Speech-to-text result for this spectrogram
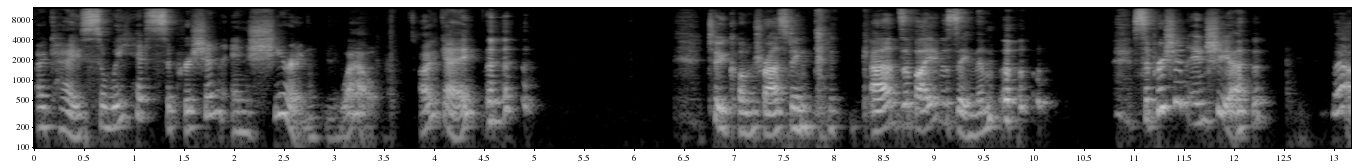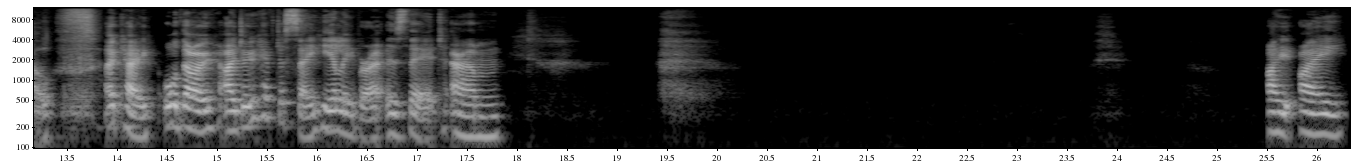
Okay, so we have suppression and sharing. Wow. Okay. Two contrasting cards if I ever seen them. suppression and share. Well, okay. Although I do have to say here, Libra, is that um, I, I,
